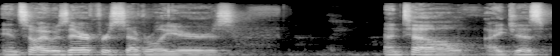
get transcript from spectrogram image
And so I was there for several years until I just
